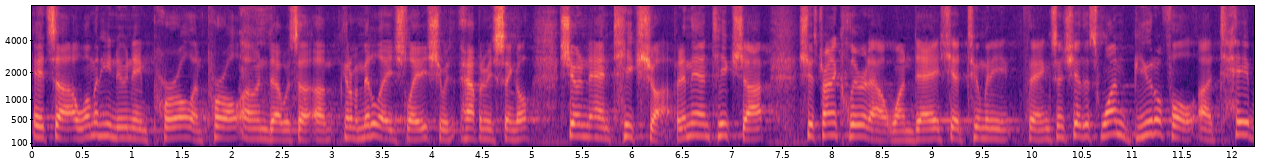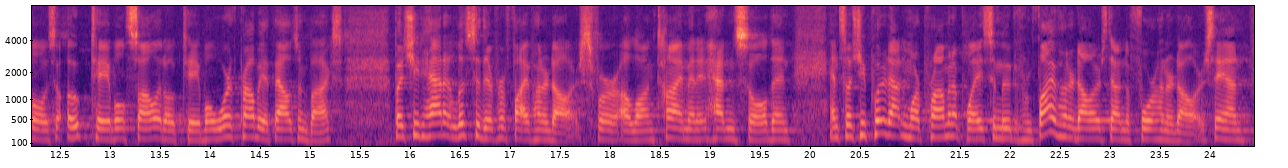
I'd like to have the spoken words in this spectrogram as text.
It's a, a woman he knew named Pearl, and Pearl owned uh, was a, a, kind of a middle-aged lady. She was, happened to be single. She owned an antique shop, and in the antique shop, she was trying to clear it out one day. She had too many things, and she had this one beautiful uh, table. It was an oak table, solid oak table, worth probably a thousand bucks but she'd had it listed there for $500 for a long time and it hadn't sold. And, and so she put it out in a more prominent place and moved it from $500 down to $400. And,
